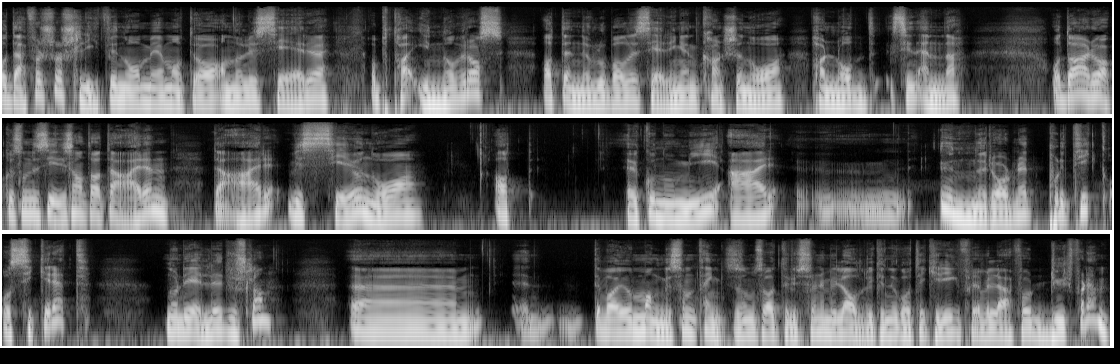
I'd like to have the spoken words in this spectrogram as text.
og Derfor så sliter vi nå med måte, å analysere og ta inn over oss at denne globaliseringen kanskje nå har nådd sin ende. Og da er det jo akkurat som du sier, at det er en det er, Vi ser jo nå at økonomi er mm, underordnet politikk og sikkerhet når det gjelder Russland. Eh, det var jo mange som tenkte som sa at russerne ville aldri kunne gå til krig, for det ville være for dyrt for dem.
